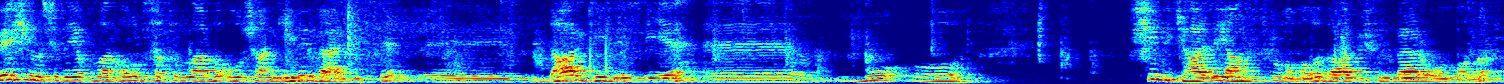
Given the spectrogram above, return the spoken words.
5 yıl içinde yapılan alım satımlarda oluşan gelir vergisi e, dar gelirliye e, bu o, şimdiki hale yansıtılmamalı, daha düşülmeler olmalı.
